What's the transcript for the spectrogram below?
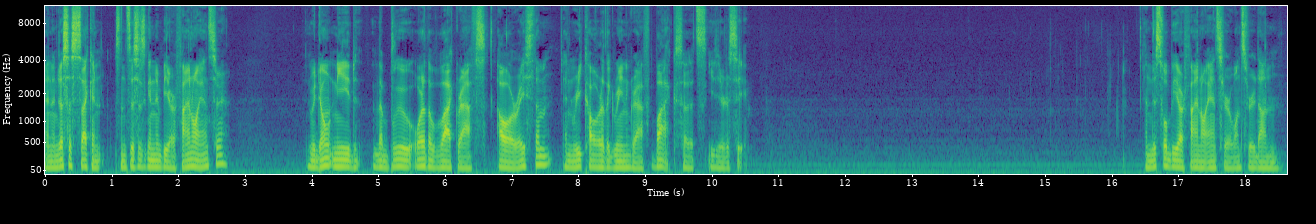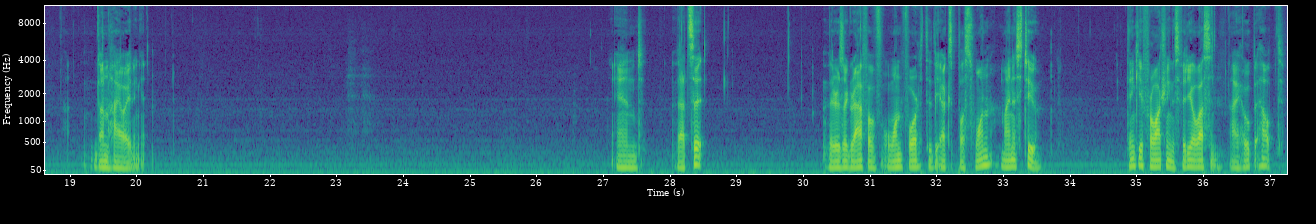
And in just a second, since this is going to be our final answer, we don't need the blue or the black graphs, I'll erase them and recolor the green graph black so it's easier to see. And this will be our final answer once we're done, done highlighting it. And that's it. There's a graph of 1 fourth to the x plus 1 minus 2. Thank you for watching this video lesson. I hope it helped.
